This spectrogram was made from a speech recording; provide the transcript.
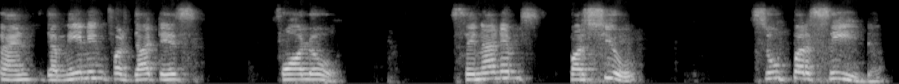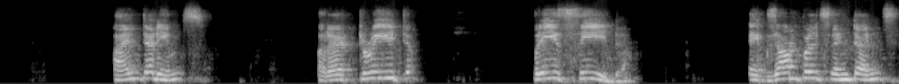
and the meaning for that is follow. Synonyms pursue, supersede. Antonyms retreat, precede. Example sentence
